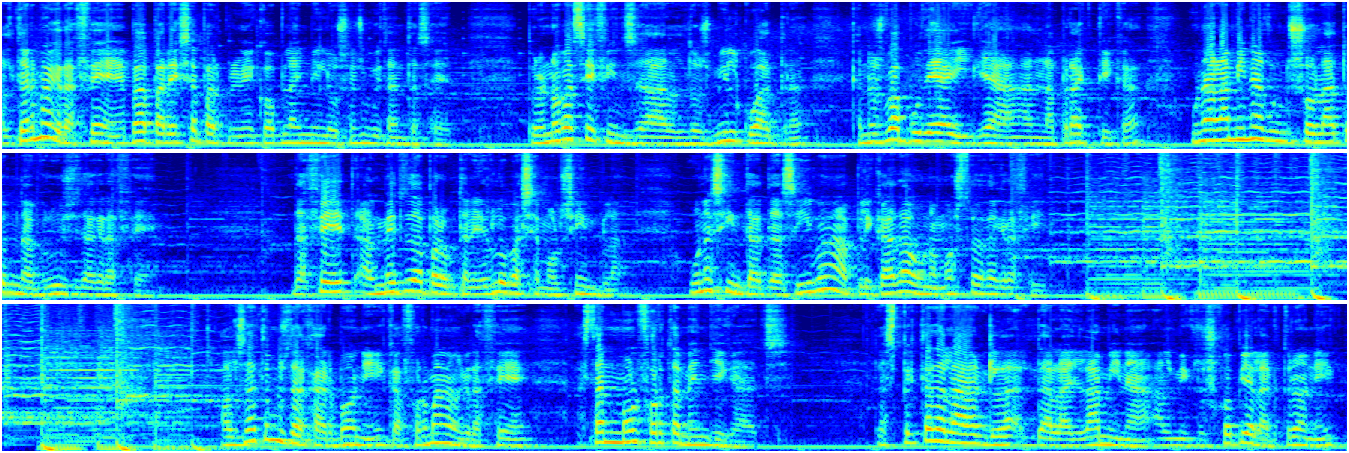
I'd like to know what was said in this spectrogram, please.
El terme grafè va aparèixer per primer cop l'any 1987, però no va ser fins al 2004 que no es va poder aïllar en la pràctica una làmina d'un sol àtom de gruix de grafè. De fet, el mètode per obtenir-lo va ser molt simple, una cinta adhesiva aplicada a una mostra de grafit. Els àtoms de carboni que formen el grafè estan molt fortament lligats. L'aspecte de, la, de la làmina al microscopi electrònic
